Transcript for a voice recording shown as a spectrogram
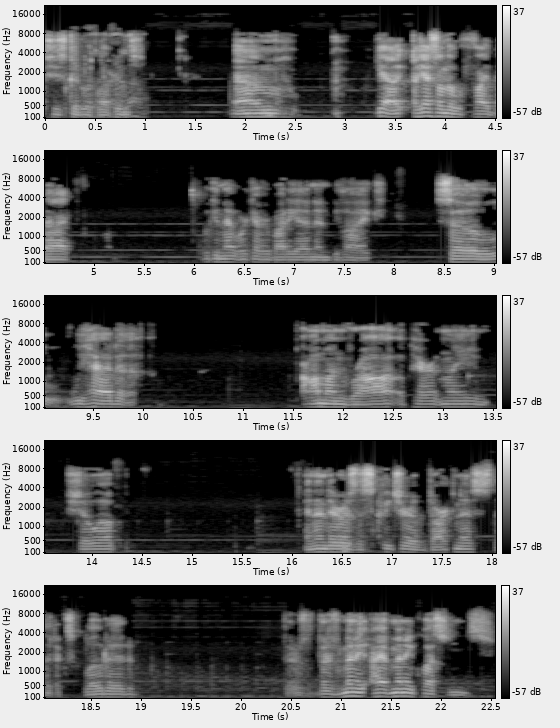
She's good with weapons. Um, yeah, I guess on the fly back, we can network everybody in and be like, so we had uh, Amun Ra apparently show up, and then there was this creature of darkness that exploded. There's, there's many. I have many questions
